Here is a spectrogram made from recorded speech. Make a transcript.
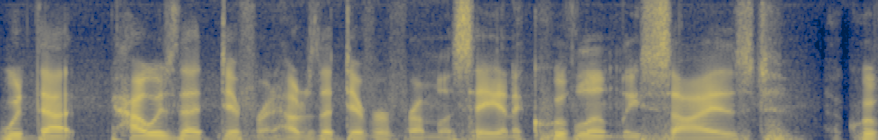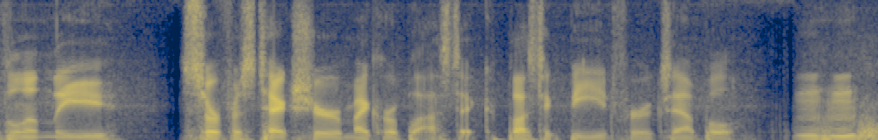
would that, how is that different? How does that differ from, let's say, an equivalently sized, equivalently surface texture microplastic, plastic bead, for example? Mm -hmm.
